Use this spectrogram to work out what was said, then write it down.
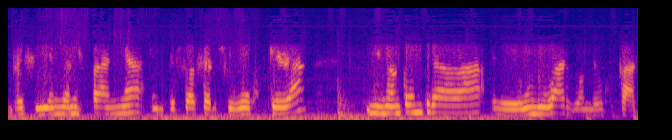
residiendo en España empezó a hacer su búsqueda y no encontraba eh, un lugar donde buscar.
